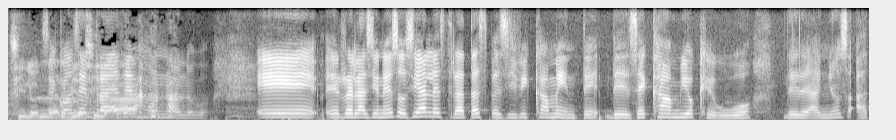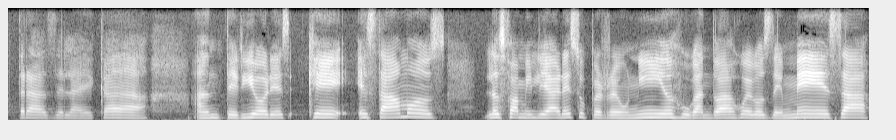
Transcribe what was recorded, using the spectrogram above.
Sí, los Estoy concentrada la- en el monólogo. Eh, en Relaciones sociales trata específicamente de ese cambio que hubo desde años atrás, de la década anteriores, que estábamos los familiares súper reunidos, jugando a juegos de mesa,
